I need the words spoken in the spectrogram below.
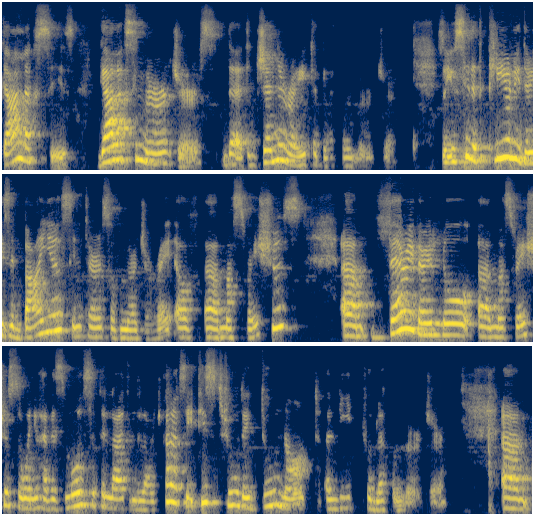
galaxies galaxy mergers that generate a black hole merger. So you see that clearly there is a bias in terms of merger rate of uh, mass ratios. Um, very, very low uh, mass ratios. So when you have a small satellite in the large galaxy, it is true they do not uh, lead to a black hole merger. Um,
